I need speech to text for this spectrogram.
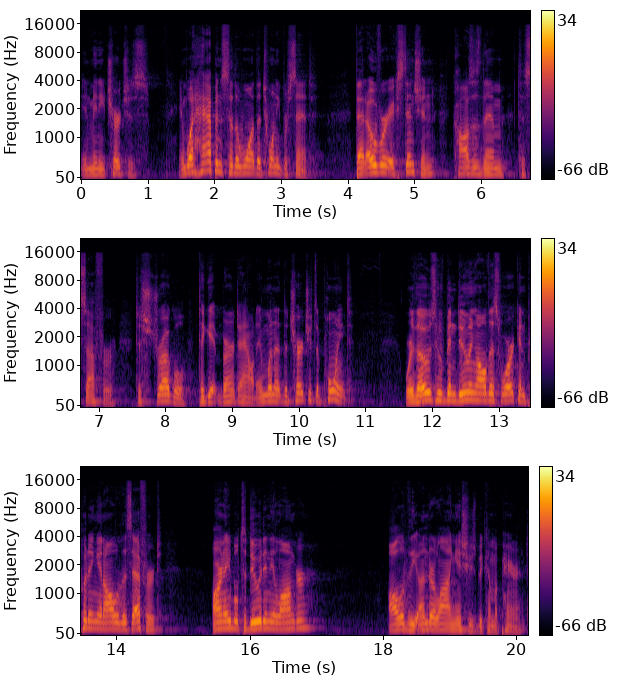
in many churches. And what happens to the, one, the 20%? That overextension causes them to suffer, to struggle, to get burnt out. And when the church hits a point where those who've been doing all this work and putting in all of this effort aren't able to do it any longer, all of the underlying issues become apparent.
